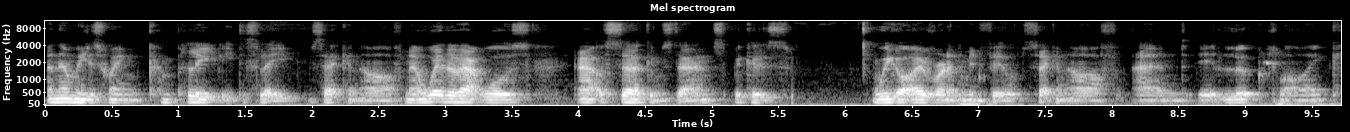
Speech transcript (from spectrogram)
and then we just went completely to sleep second half. Now, whether that was out of circumstance because we got overrun in the midfield second half, and it looked like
